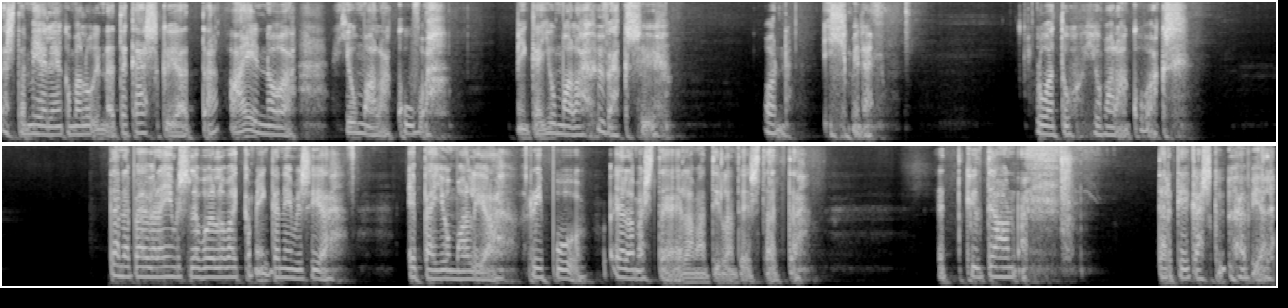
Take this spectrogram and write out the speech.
tästä mieleen, kun mä luin näitä käskyjä, että ainoa Jumala kuva, minkä Jumala hyväksyy, on ihminen. Luotu Jumalan kuvaksi. Tänä päivänä ihmisillä voi olla vaikka minkä nimisiä epäjumalia, riippuu elämästä ja elämäntilanteesta, että, että kyllä tämä on tärkeä käsky yhä vielä.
